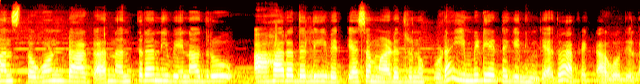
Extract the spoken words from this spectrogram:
ಮಂತ್ಸ್ ತಗೊಂಡಾಗ ನಂತರ ನೀವೇನಾದರೂ ಆಹಾರದಲ್ಲಿ ವ್ಯತ್ಯಾಸ ಮಾಡಿದ್ರು ಕೂಡ ಇಮಿಡಿಯೇಟಾಗಿ ನಿಮಗೆ ನಿಮ್ಗೆ ಅದು ಅಫೆಕ್ಟ್ ಆಗೋದಿಲ್ಲ.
